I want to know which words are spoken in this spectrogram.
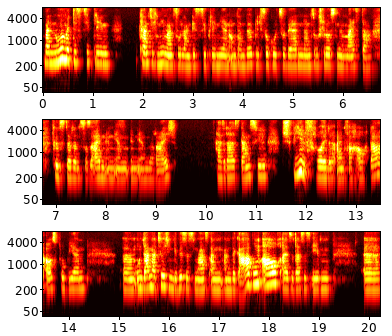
weil nur mit Disziplin kann sich niemand so lange disziplinieren, um dann wirklich so gut zu werden, dann zum Schluss eine Meisterkünstlerin zu sein in ihrem, in ihrem Bereich. Also da ist ganz viel Spielfreude einfach auch da, ausprobieren. Ähm, und dann natürlich ein gewisses Maß an, an Begabung auch, also dass es eben äh,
